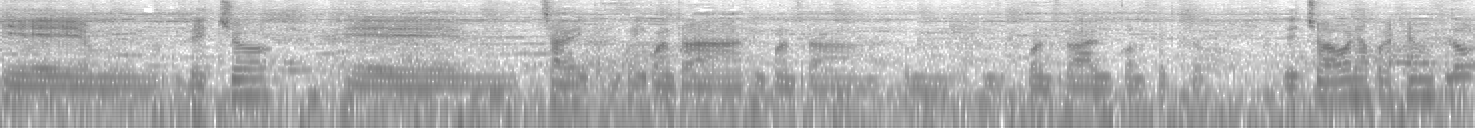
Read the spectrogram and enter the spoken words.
De hecho, en, cuanto al concepto, de hecho ahora, por ejemplo,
